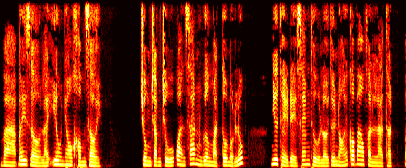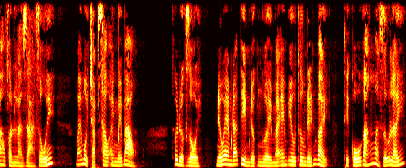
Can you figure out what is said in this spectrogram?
Và bây giờ lại yêu nhau không rời. Trung chăm chú quan sát gương mặt tôi một lúc, Như thể để xem thử lời tôi nói có bao phần là thật, Bao phần là giả dối. Mãi một chặp sau anh mới bảo, Thôi được rồi, nếu em đã tìm được người mà em yêu thương đến vậy, Thì cố gắng mà giữ lấy.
